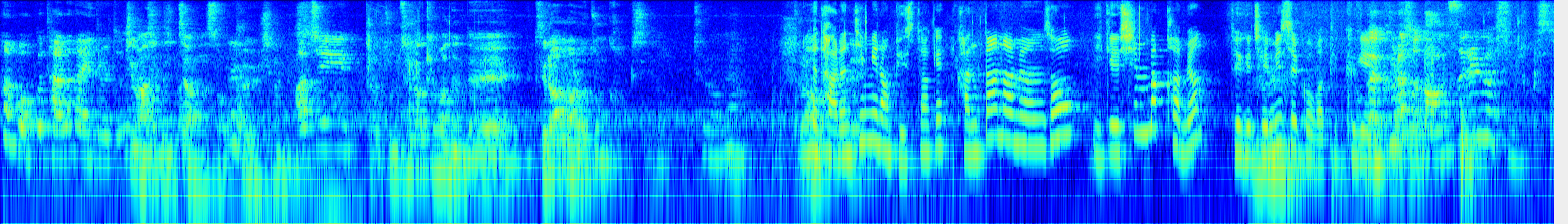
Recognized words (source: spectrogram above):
한번 엎고 다른 아이디어도 지금 아직 늦지 않았어. 응. 풀 시간이 있어. 아직 좀 생각해봤는데 드라마로 좀 갑시다. 드라마? 드라마 그냥 다른 팀이랑 비슷하게 간단하면서 이게 신박하면 되게 재밌을 것 같아. 그게 근데 그래서 난 스릴러였으면 좋겠어.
